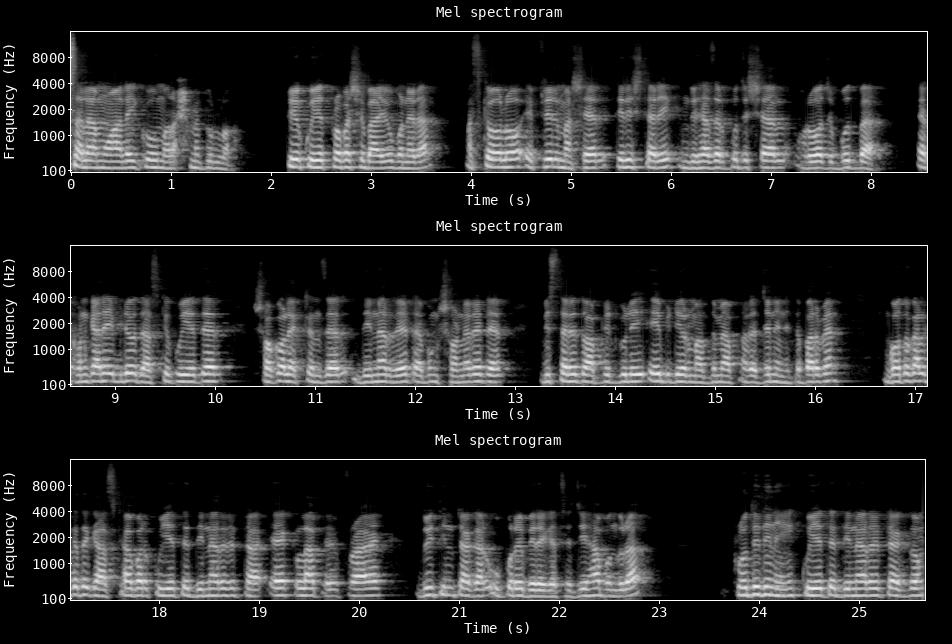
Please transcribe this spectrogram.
আসসালামু আলাইকুম রহমতুল্লাহ। প্রিয় কুয়েত প্রবাসী ও বোনেরা, আজকে হলো এপ্রিল মাসের তিরিশ তারিখ দুই হাজার পঁচিশ সাল, রোজ বুধবার। এখনকার এই ভিডিওতে আজকে কুয়েতের সকল এক্সচেঞ্জের দিনার রেট এবং স্বর্ণের রেটের বিস্তারিত আপডেটগুলি এই ভিডিওর মাধ্যমে আপনারা জেনে নিতে পারবেন। গতকালকে থেকে আজকে আবার কুয়েতের দিনার রেটটা এক লাফে প্রায় দুই তিন টাকার উপরে বেড়ে গেছে। জি হ্যাঁ বন্ধুরা, প্রতিদিনই কুয়েতের দিনার রেটটা একদম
